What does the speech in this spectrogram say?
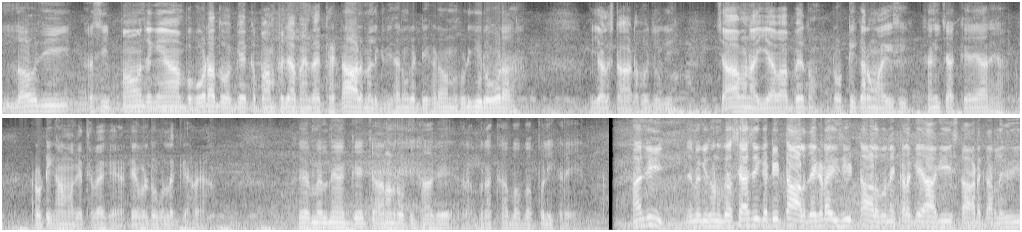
ਲਓ ਜੀ, ਅਸੀਂ ਪਹੁੰਚ ਗਏ ਹਾਂ ਬਗੋੜਾ ਤੋਂ ਅੱਗੇ ਇੱਕ ਪੰਪ ਜਾ ਪੈਂਦਾ, ਇੱਥੇ ਢਾਲ ਮਿਲ ਗਈ ਸਾਨੂੰ ਗੱਡੀ ਖੜਾਉਣ ਨੂੰ ਥੋੜੀ ਜਿਹੀ ਰੋੜ ਆ। ਜਲ ਸਟਾਰਟ ਹੋ ਜੂਗੀ। ਚਾਹ ਬਣਾਈ ਆ ਬਾਬੇ ਤੋਂ, ਰੋਟੀ ਘਰੋਂ ਆਈ ਸੀ, ਸਣੀ ਚੱਕ ਕੇ ਆ ਰਿਹਾ। ਰੋਟੀ ਖਾਵਾਂਗੇ ਇੱਥੇ ਬਹਿ ਕੇ ਟੇਬਲ ਟੂਬਲ ਲੱਗਿਆ ਹੋਇਆ। ਫਿਰ ਮਿਲਦੇ ਆ ਅੱਗੇ, ਚਾਹ ਨਾਲ ਰੋਟੀ ਖਾ ਕੇ, ਰੱਬ ਰੱਖਾ ਬਾਬਾ ਭਲੀ ਕਰੇ। ਹਾਂਜੀ, ਜਿਵੇਂ ਕਿ ਤੁਹਾਨੂੰ ਦੱਸਿਆ ਸੀ, ਗੱਡੀ ਢਾਲ ਤੇ ਖੜਾਈ ਸੀ, ਢਾਲ ਤੋਂ ਨਿਕਲ ਕੇ ਆ ਗਈ ਸਟਾਰਟ ਕਰ ਲਈ ਸੀ।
